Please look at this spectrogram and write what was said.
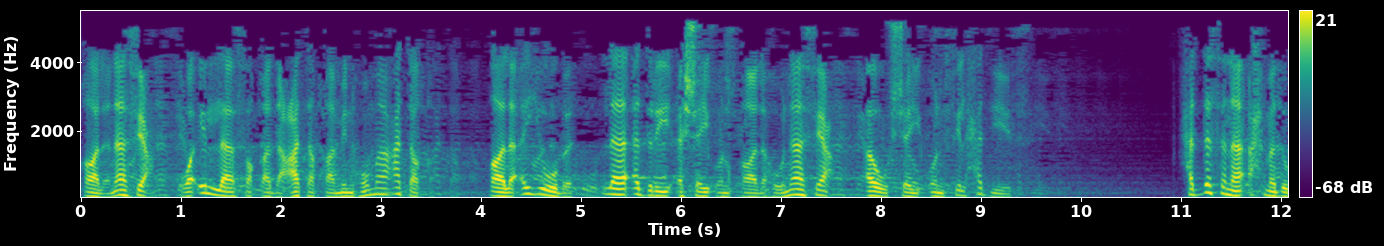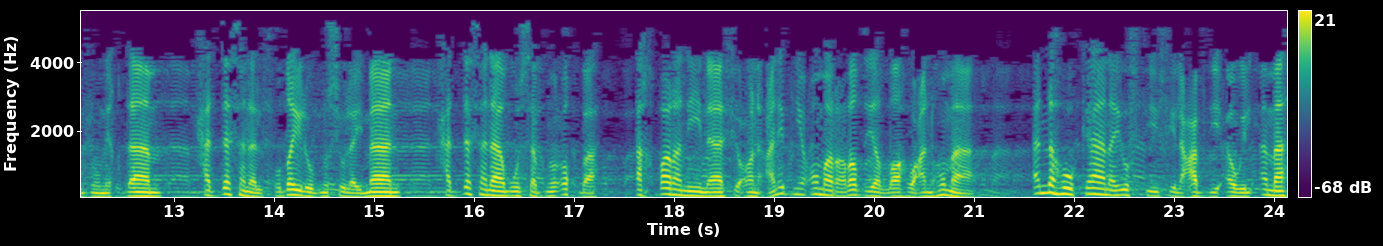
قال نافع وإلا فقد عتق منه ما عتق. قال أيوب لا أدري أشيء قاله نافع أو شيء في الحديث. حدثنا أحمد بن مقدام حدثنا الفضيل بن سليمان حدثنا موسى بن عقبة أخبرني نافع عن ابن عمر رضي الله عنهما أنه كان يفتي في العبد أو الأمة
